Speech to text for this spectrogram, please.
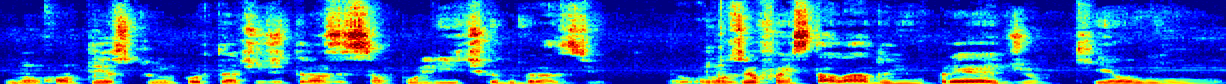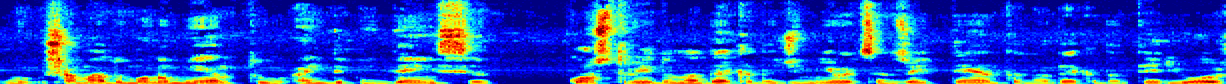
e num contexto importante de transição política do Brasil. O museu foi instalado em um prédio que é o, o chamado Monumento à Independência, construído na década de 1880, na década anterior,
